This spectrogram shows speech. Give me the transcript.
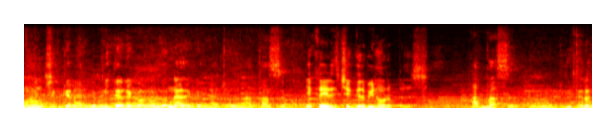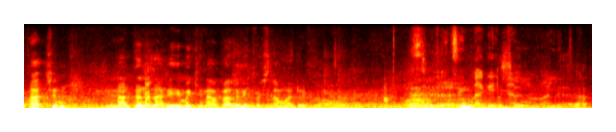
ምን ችግር አለ? የሚደረገውን ሁሉ እናደርግላቸዋለን። አታስቡ፣ የ credit ችግር ቢኖርብንስ? አታስቡ። እንግዲህ ጥረታችን እናንተን ዛሬ የመኪና ባለቤቶች ለማድረግ ነው። ስለዚህ እናገኛለን ማለት ነው።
